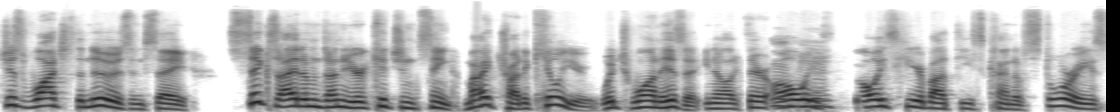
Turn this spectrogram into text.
just watch the news and say, six items under your kitchen sink might try to kill you. Which one is it? You know, like they're mm-hmm. always always hear about these kind of stories,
